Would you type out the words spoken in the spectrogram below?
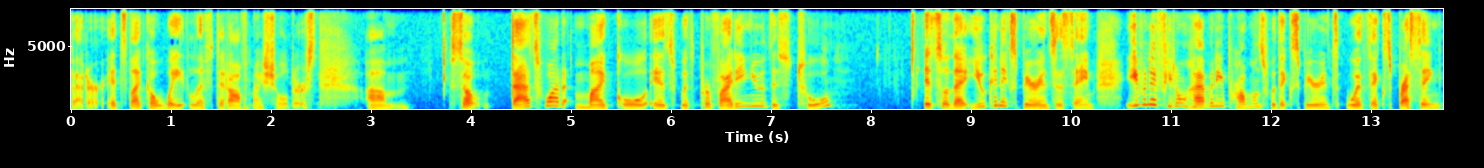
better. It's like a weight lifted off my shoulders. Um, so that's what my goal is with providing you this tool is so that you can experience the same even if you don't have any problems with experience with expressing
